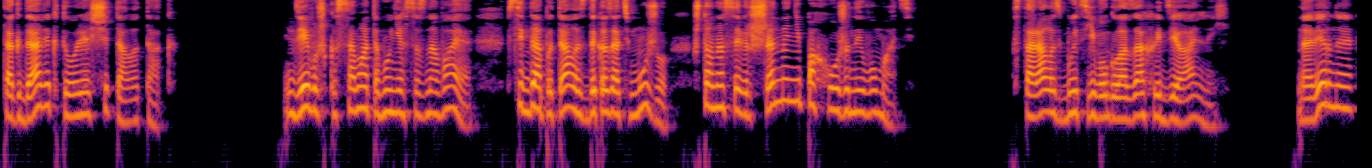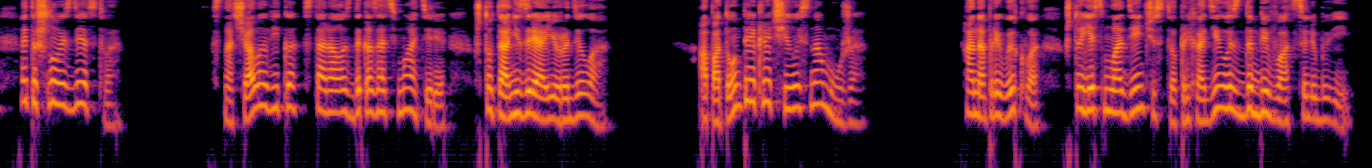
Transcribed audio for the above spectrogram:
тогда Виктория считала так. Девушка, сама того не осознавая, всегда пыталась доказать мужу, что она совершенно не похожа на его мать. Старалась быть в его глазах идеальной. Наверное, это шло из детства. Сначала Вика старалась доказать матери, что та не зря ее родила. А потом переключилась на мужа. Она привыкла, что есть младенчество приходилось добиваться любви.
